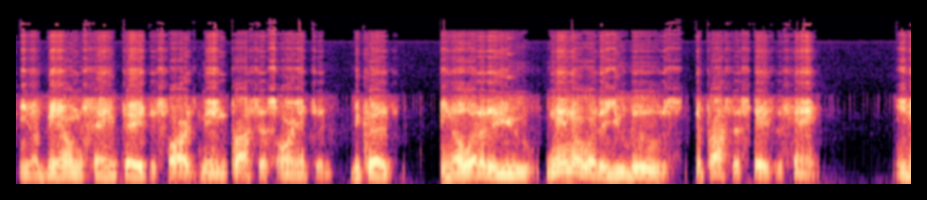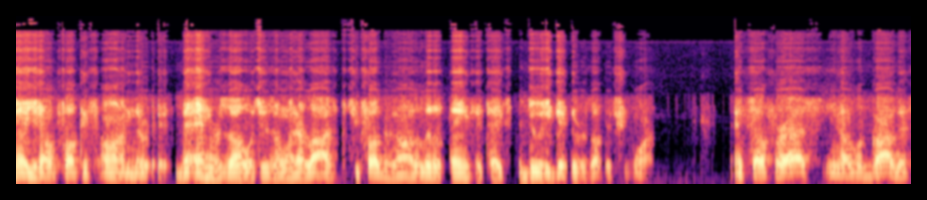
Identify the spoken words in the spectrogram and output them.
you know being on the same page as far as being process oriented because you know whether you win or whether you lose, the process stays the same. You know, you don't focus on the the end result, which is a win or loss, but you focus on all the little things it takes to do to get the result that you want. And so for us, you know, regardless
